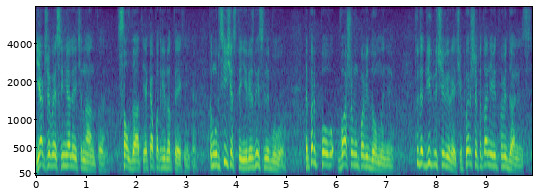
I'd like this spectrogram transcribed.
як живе сім'я лейтенанта, солдат, яка потрібна техніка. Тому в цій частині різниці не було. Тепер по вашому повідомленню. Тут є дві ключові речі. Перше питання відповідальності.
